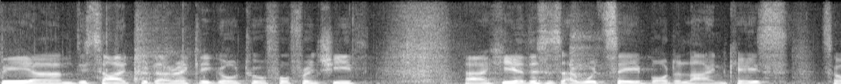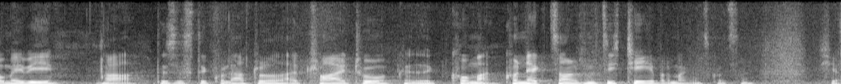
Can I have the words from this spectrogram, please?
we um, decide to directly go to a four-French sheath. Uh, here, this is, I would say, borderline case. So maybe, ah, this is the collateral. I try to uh, connect 250T, warte mal ganz kurz. Here.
